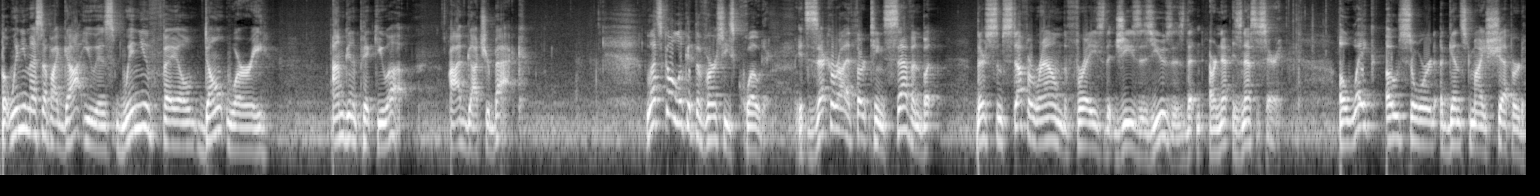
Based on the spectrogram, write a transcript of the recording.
But when you mess up, I got you is when you fail, don't worry, I'm going to pick you up. I've got your back. Let's go look at the verse he's quoting. It's Zechariah 13 7, but there's some stuff around the phrase that Jesus uses that are ne- is necessary. Awake, O sword, against my shepherd,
